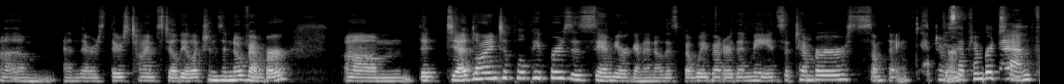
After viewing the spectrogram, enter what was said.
um, and there's there's time still. The election's in November. Um, the deadline to pull papers is Sam. You're going to know this, but way better than me. It's September something. September, September 10th.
